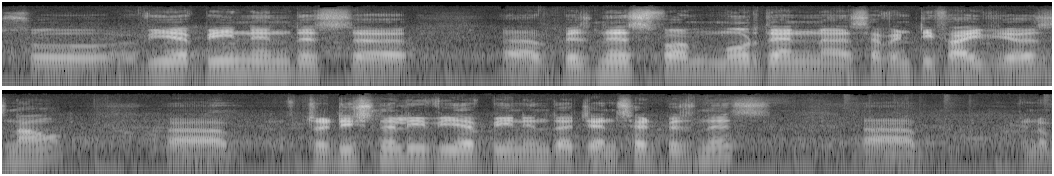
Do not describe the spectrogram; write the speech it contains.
So we have been in this uh, business for more than uh, 75 years now. Uh, traditionally, we have been in the genset business. Uh, you know,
